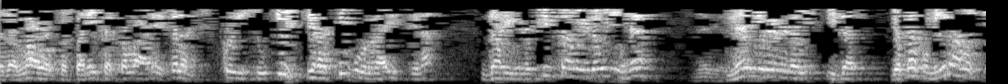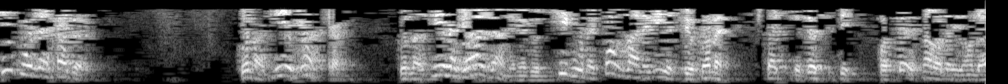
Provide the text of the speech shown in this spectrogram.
od Allahog poslanika sallallahu alaihi sallam, koji su istina, sigurna istina, da ih ne čitamo i da u njih ne, ne vjeruju da i da, jer tako mi imamo sigurne haber. Kod nas nije graska, kod nas nije nagažanje, nego sigurne poznane vijesti o tome šta će se desiti, pa sve je samo da ih onda,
